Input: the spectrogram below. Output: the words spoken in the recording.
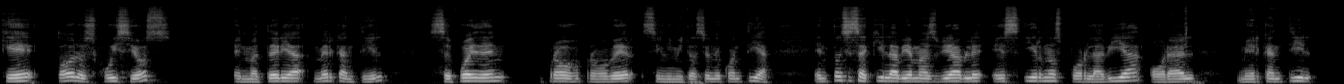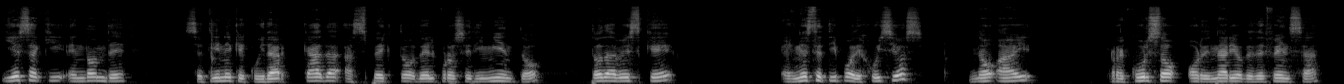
que todos los juicios en materia mercantil se pueden promover sin limitación de cuantía. Entonces aquí la vía más viable es irnos por la vía oral mercantil y es aquí en donde se tiene que cuidar cada aspecto del procedimiento, toda vez que en este tipo de juicios no hay recurso ordinario de defensa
